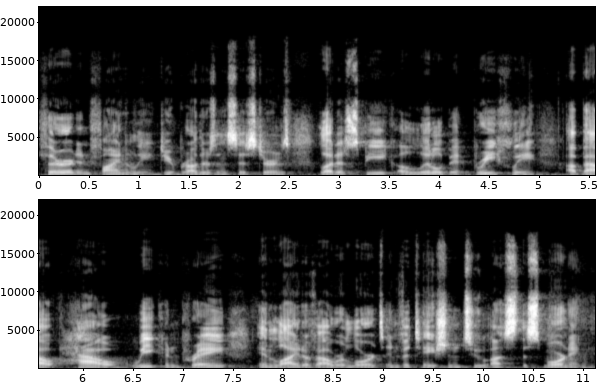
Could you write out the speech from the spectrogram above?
Third and finally, dear brothers and sisters, let us speak a little bit briefly about how we can pray in light of our Lord's invitation to us this morning.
